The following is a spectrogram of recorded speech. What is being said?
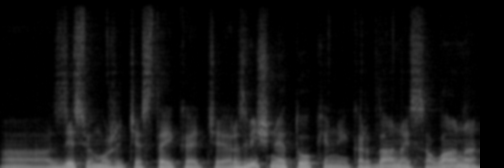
А, здесь вы можете стейкать различные токены, Cardano, Solana.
